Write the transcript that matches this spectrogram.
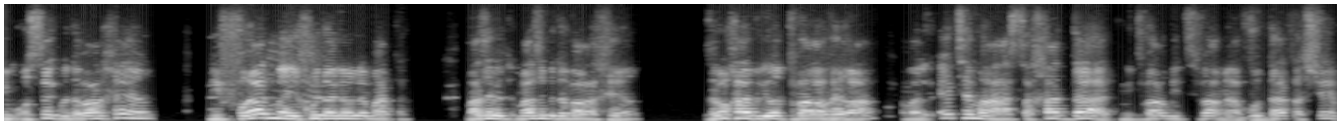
אם עוסק בדבר אחר, נפרד מהאיחוד העליון למטה. מה זה, מה זה בדבר אחר? זה לא חייב להיות דבר עבירה, אבל עצם ההסחת דעת מדבר מצווה, מעבודת השם,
